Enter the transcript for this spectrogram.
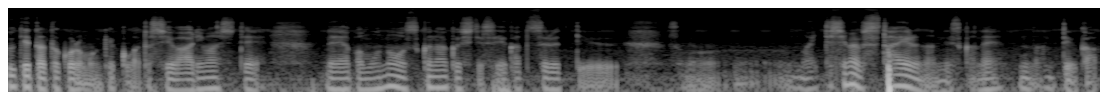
受けたところも結構私はありましてでやっぱ物を少なくして生活するっていうそのまあ言ってしまえばスタイルなんですかね。なんていうか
